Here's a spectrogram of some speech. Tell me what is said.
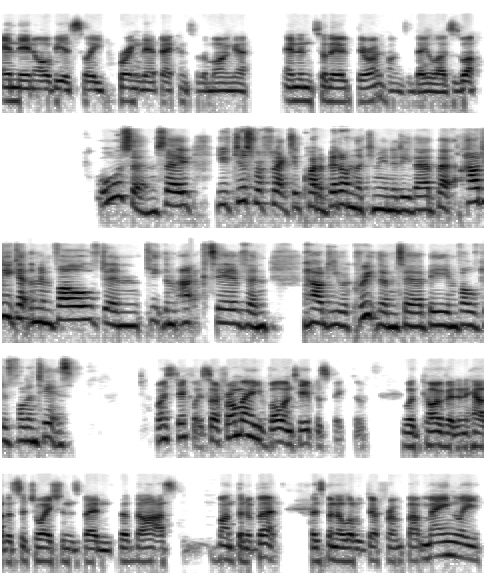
and then obviously bring that back into the maunga and into their, their own homes and daily lives as well. Awesome. So you've just reflected quite a bit on the community there, but how do you get them involved and keep them active? And how do you recruit them to be involved as volunteers? Most definitely. So, from a volunteer perspective, with COVID and how the situation's been the, last month and a bit has been a little different, but mainly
